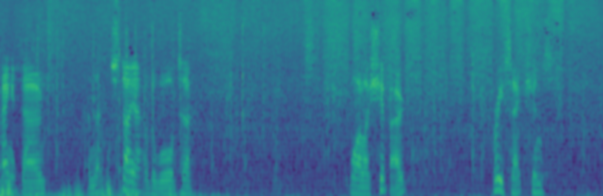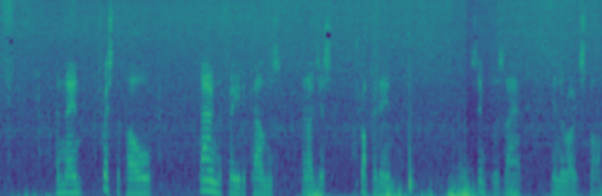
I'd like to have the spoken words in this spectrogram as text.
hang it down and that will stay out of the water while I ship out three sections. And then twist the pole down the feeder comes and I just drop it in. Simple as that in the right spot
